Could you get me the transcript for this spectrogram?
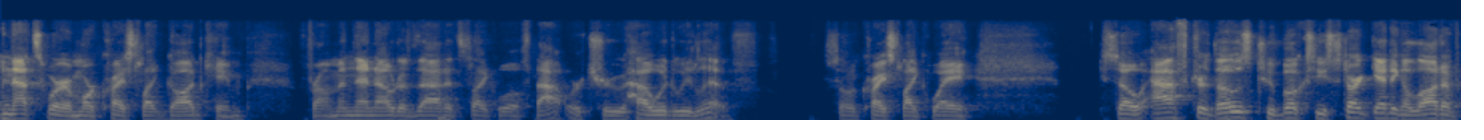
and that's where a more christ-like god came from and then out of that it's like well if that were true how would we live? So a christ-like way. So after those two books you start getting a lot of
